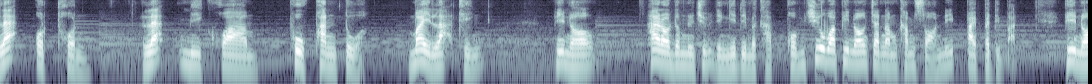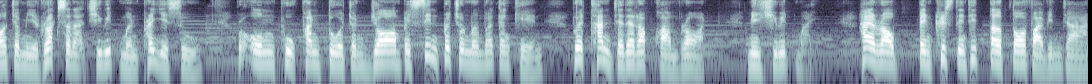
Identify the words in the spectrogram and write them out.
และอดทน และมีความผูกพันตัว ไม่ละทิ้ง พี่น้องให้เราดำเนินชีวิตอย่างนี้ดีไหมครับ ผมเชื่อว่าพี่น้องจะนำคำสอนนี้ไปปฏิบัติ พี่น้องจะมีลักษณะชีวิตเหมือนพระเยซู พระองค์ผูกพันตัวจนยอมไปสิ้นพระชนม์บนไม้กางเขน เพื่อท่านจะได้รับความรอดมีชีวิตใหม่ ให้เราเป็นคริสเตียนที่เติบโตฝ่ายวิญญาณ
